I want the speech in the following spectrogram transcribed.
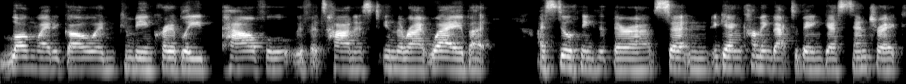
long way to go and can be incredibly powerful if it's harnessed in the right way. But I still think that there are certain, again, coming back to being guest centric,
